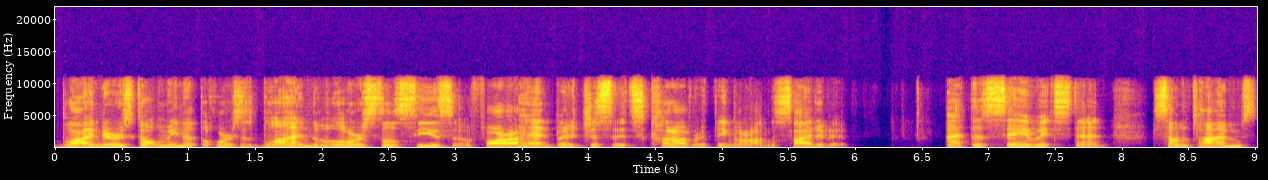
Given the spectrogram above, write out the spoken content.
blinders don't mean that the horse is blind. The horse still sees far ahead but it just it's cut off everything around the side of it. At the same extent sometimes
